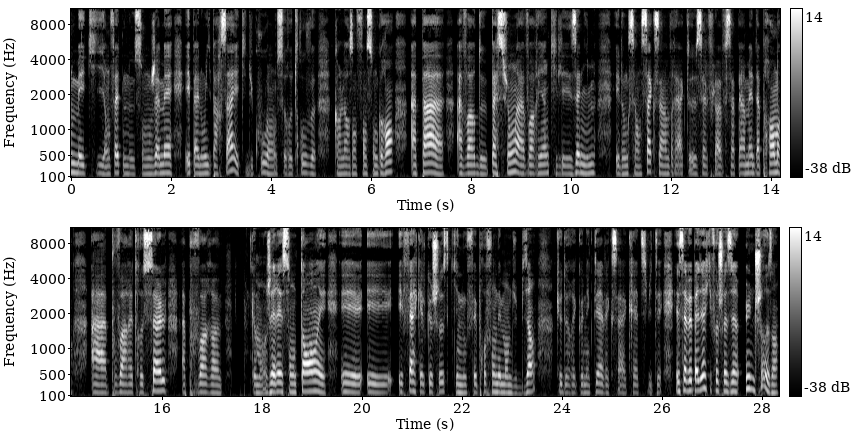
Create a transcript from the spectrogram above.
mais qui, en fait, ne sont jamais épanouies par ça et qui, du coup, on se retrouvent, quand leurs enfants sont grands, à pas avoir de passion, à avoir rien qui les anime. Et donc, c'est en ça que c'est un vrai acte de self-love. Ça permet d'apprendre à pouvoir être seul, à pouvoir euh, comment gérer son temps et, et, et, faire quelque chose qui nous fait profondément du bien que de reconnecter avec sa créativité. Et ça ne veut pas dire qu'il faut choisir une chose. Hein.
